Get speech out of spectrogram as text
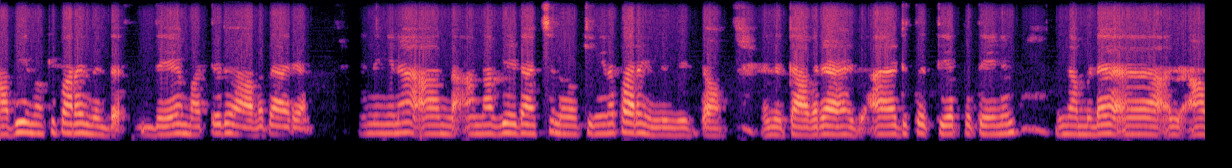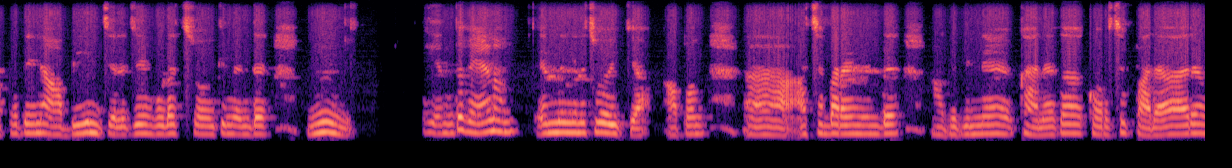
ആബിയെ നോക്കി പറയുന്നുണ്ട്. ദേ മറ്റൊരു അവതാരം. എന്നിങ്ങനെ നവ്യയുടെ അച്ഛൻ നോക്കി ഇങ്ങനെ പറയുന്നുണ്ട് കേട്ടോ. എന്നിട്ട് അവരെ അടുത്തെത്തിയപ്പോഴത്തേനും നമ്മുടെ അപ്പത്തേനും അഭിയും ജലജയും കൂടെ ചോദിക്കുന്നുണ്ട് ഉം എന്ത് വേണം എന്നിങ്ങനെ ചോദിക്കാം. അപ്പം അച്ഛൻ പറയുന്നുണ്ട് അത് പിന്നെ കനക കുറച്ച് പലഹാരം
